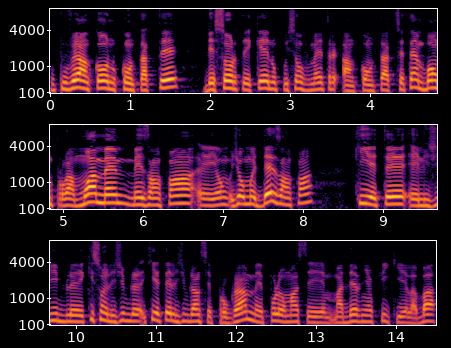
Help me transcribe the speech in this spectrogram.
vous pouvez encore nous contacter de sorte que nous puissions vous mettre en contact. C'est un bon programme. Moi-même, mes enfants, j'ai au moins deux enfants qui étaient éligibles, qui sont éligibles, qui étaient éligibles dans ces programmes. Mais pour le moment, c'est ma dernière fille qui est là-bas.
